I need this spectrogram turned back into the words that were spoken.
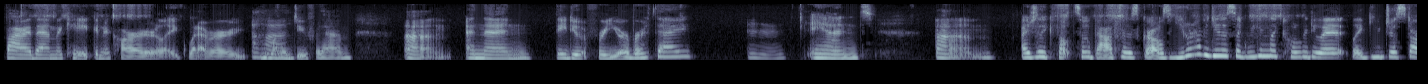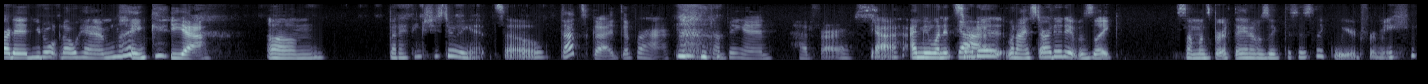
buy them a cake and a card or like whatever you Uh-huh. want to do for them, um, and then they do it for your birthday hmm and um I just like felt so bad for this girl. I was like, you don't have to do this. Like, we can like totally do it. Like, you just started. You don't know him. Like, Yeah, um, but I think she's doing it. So that's good. Good for her. Jumping in head first. yeah. I mean, when it Yeah. started, when I started, it was like someone's birthday, and I was like, this is like weird for me.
